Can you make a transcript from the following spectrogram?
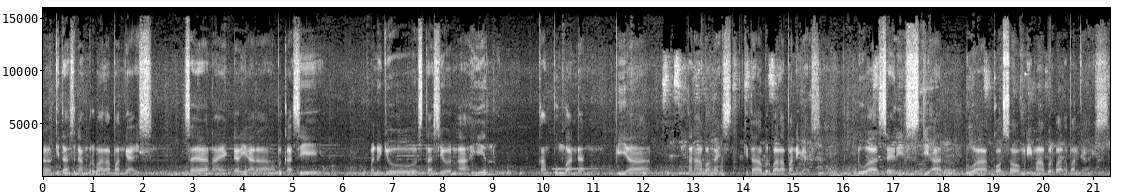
Eh, kita sedang berbalapan guys. Saya naik dari arah Bekasi menuju stasiun akhir Kampung Bandan via Tanah Abang guys. Kita berbalapan nih guys. Dua series GR 205 berbalapan guys.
